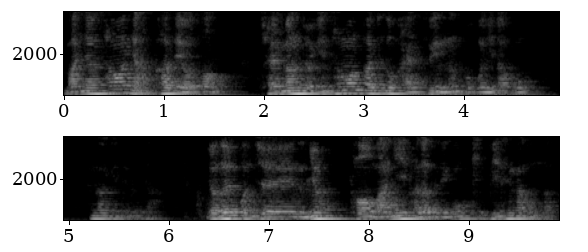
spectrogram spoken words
만약 상황이 악화되어서 절망적인 상황까지도 갈 수 있는 부분이라고 생각이 됩니다. 여덟 번째는요, 더 많이 받아들이고 깊이 생각한다.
